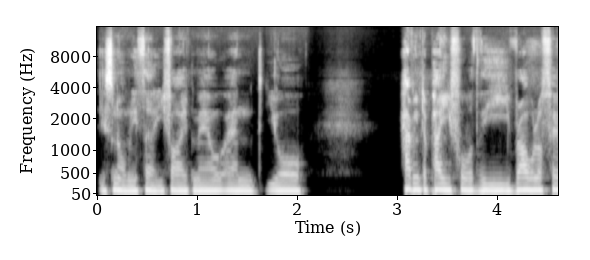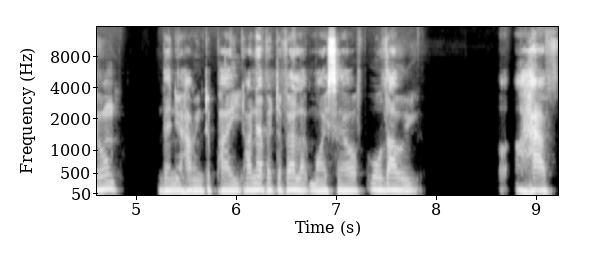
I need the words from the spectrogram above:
it's normally 35 mil, and you're having to pay for the roll of film. Then you're having to pay. I never developed myself, although I have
